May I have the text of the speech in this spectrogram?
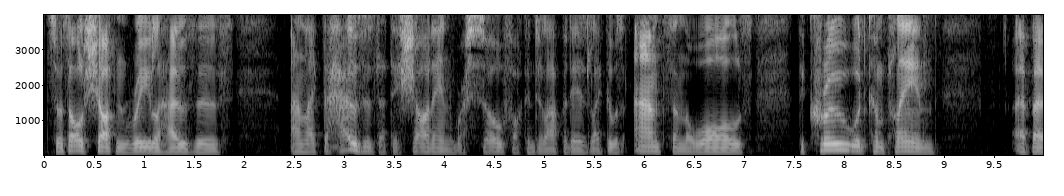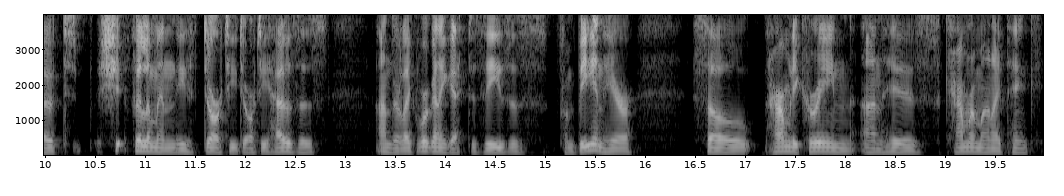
So it's all shot in real houses, and like the houses that they shot in were so fucking dilapidated. Like there was ants on the walls. The crew would complain about sh- filming these dirty, dirty houses, and they're like, "We're going to get diseases from being here." So Harmony Korine and his cameraman, I think,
